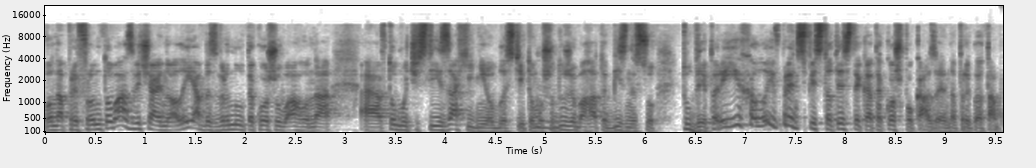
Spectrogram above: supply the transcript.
вона прифронтова, звичайно, але я би звернув також увагу на е, в тому числі і західні області, тому що дуже багато бізнесу туди переїхало. І в принципі статистика також показує, наприклад, там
